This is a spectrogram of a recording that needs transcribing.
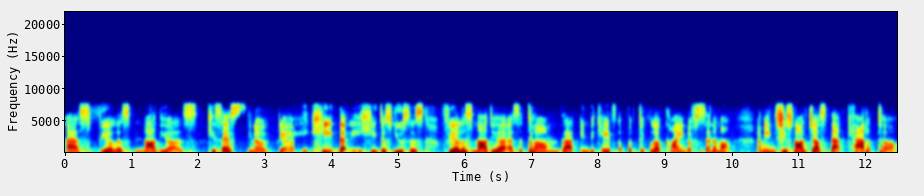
as fearless Nadias. He says, you know, yeah, he that he just uses fearless Nadia as a term that indicates a particular kind of cinema. I mean, she's not just that character;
